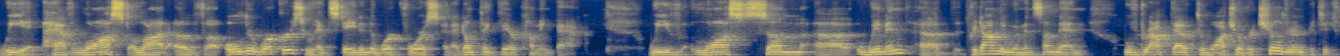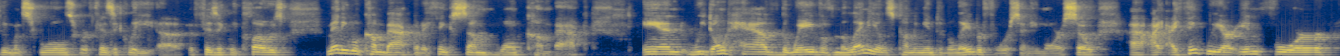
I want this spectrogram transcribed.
We have lost a lot of uh, older workers who had stayed in the workforce, and I don't think they're coming back. We've lost some uh, women, uh, predominantly women, some men who've dropped out to watch over children, particularly when schools were physically uh, physically closed. Many will come back, but I think some won't come back. And we don't have the wave of millennials coming into the labor force anymore. So uh, I, I, think we are in for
